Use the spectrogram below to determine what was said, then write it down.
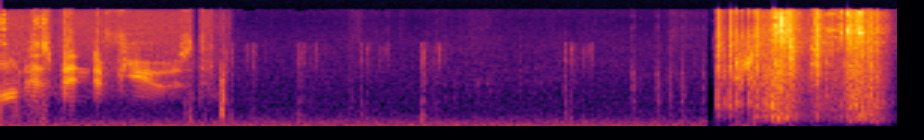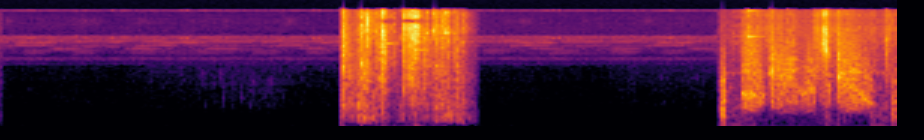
Bomb has been defused. Okay, let's go.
